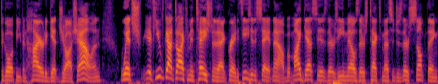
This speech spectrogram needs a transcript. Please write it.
to go up even higher to get Josh Allen. Which, if you've got documentation of that, great. It's easy to say it now, but my guess is there's emails, there's text messages, there's something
